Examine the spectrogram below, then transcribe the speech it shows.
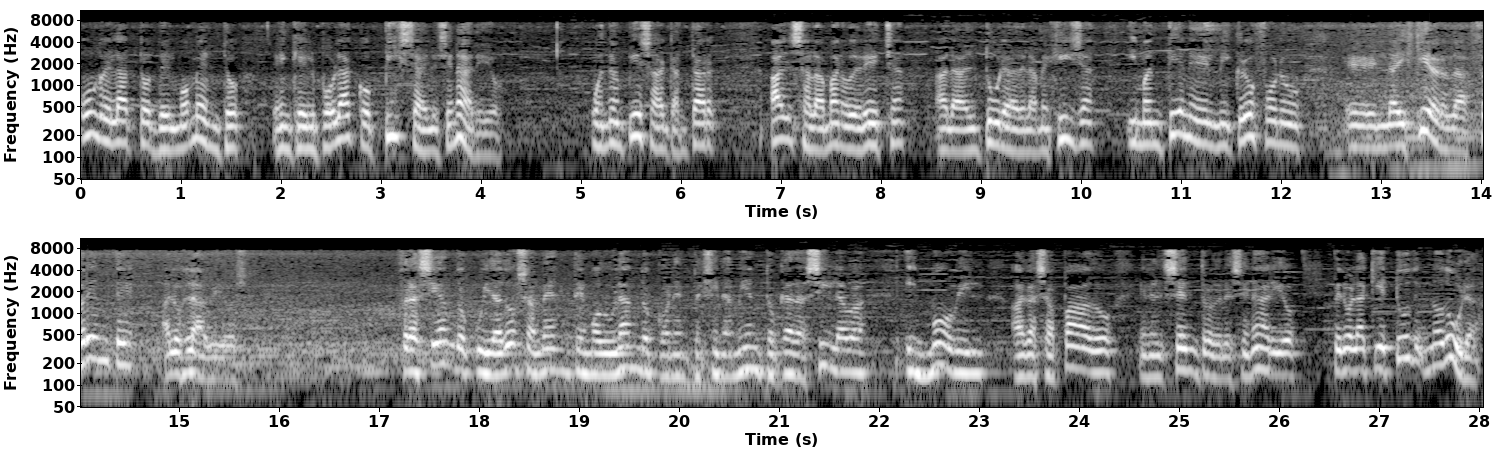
un relato del momento en que el polaco pisa el escenario. Cuando empieza a cantar, alza la mano derecha a la altura de la mejilla y mantiene el micrófono en la izquierda frente a los labios, fraseando cuidadosamente, modulando con empecinamiento cada sílaba, inmóvil, agazapado en el centro del escenario, pero la quietud no dura.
